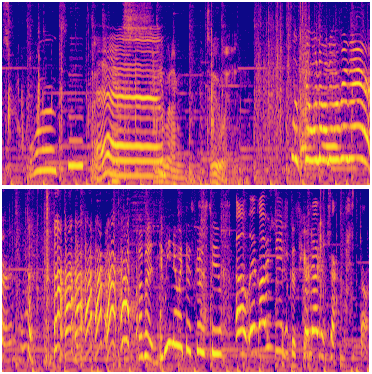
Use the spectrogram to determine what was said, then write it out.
supports it. I can't see what I'm doing. What's going on over there? Bubba, do we know what this goes to? Oh, it goes to This goes here. another Trackmaster.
